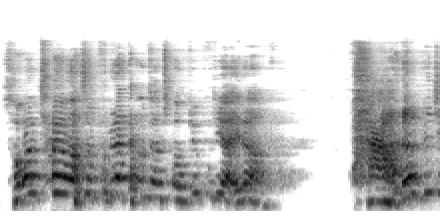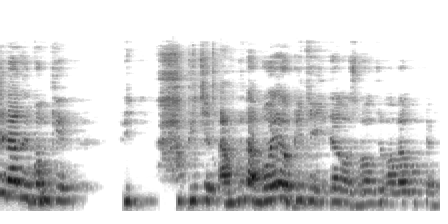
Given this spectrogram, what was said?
소방차에 와서 불났다고 저 저쪽불이 아니라 파란 빛이 나는 본게 아, 빛이 아무도 뭐예요? 빛이 있다고 소방차 가만 보면.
